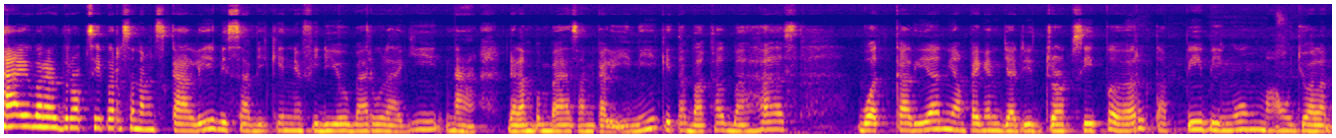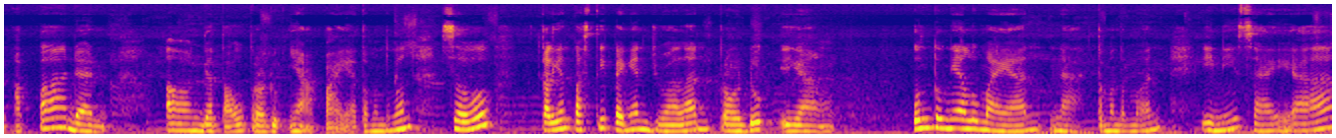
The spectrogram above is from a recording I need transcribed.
Hai para dropshipper, senang sekali bisa bikin video baru lagi. Nah, dalam pembahasan kali ini kita bakal bahas buat kalian yang pengen jadi dropshipper tapi bingung mau jualan apa dan eh, nggak uh, tahu produknya apa ya teman-teman. So, kalian pasti pengen jualan produk yang untungnya lumayan. Nah, teman-teman, ini saya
